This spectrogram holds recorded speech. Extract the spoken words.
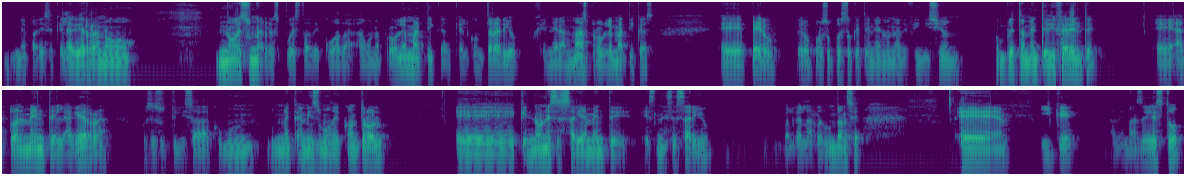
me parece que la guerra no, no es una respuesta adecuada a una problemática, que al contrario genera más problemáticas, eh, pero, pero por supuesto que tenían una definición completamente diferente. Eh, actualmente la guerra pues, es utilizada como un, mecanismo de control eh, que no necesariamente es necesario, valga la redundancia, eh, y que además de esto,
